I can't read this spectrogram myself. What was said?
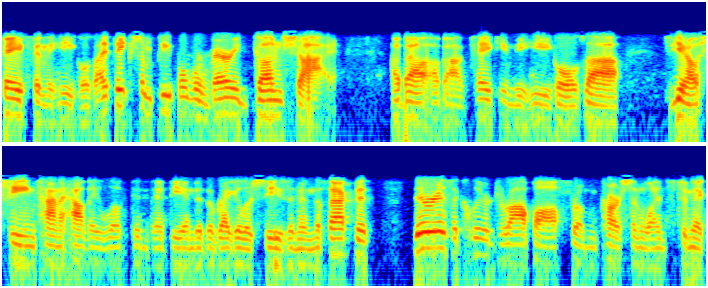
faith in the Eagles. I think some people were very gun shy about about taking the Eagles. Uh, you know, seeing kind of how they looked at, at the end of the regular season, and the fact that there is a clear drop off from Carson Wentz to Nick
